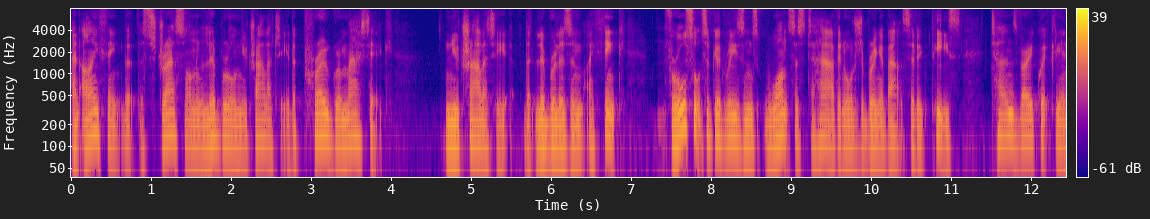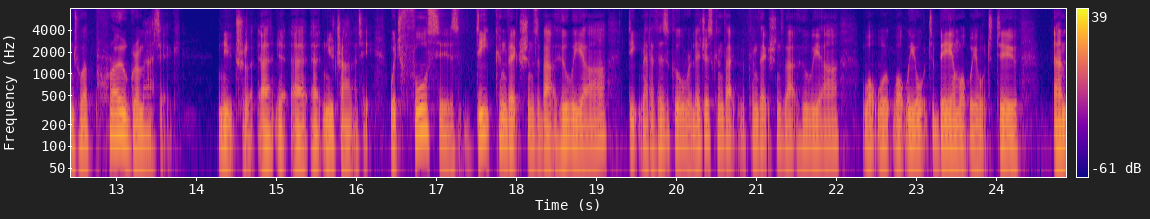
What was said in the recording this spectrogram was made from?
And I think that the stress on liberal neutrality, the programmatic neutrality that liberalism, I think, for all sorts of good reasons, wants us to have in order to bring about civic peace, turns very quickly into a programmatic neutral, uh, uh, uh, neutrality, which forces deep convictions about who we are, deep metaphysical, religious convic- convictions about who we are, what, w- what we ought to be, and what we ought to do. Um,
